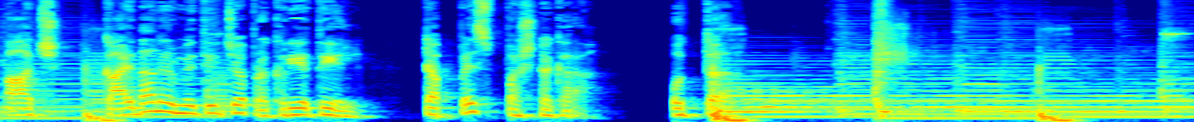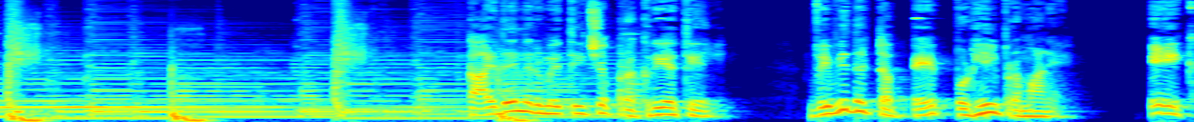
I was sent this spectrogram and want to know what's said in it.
पाच कायदा निर्मितीच्या प्रक्रियेतील टप्पे स्पष्ट करा. उत्तर. कायदे निर्मितीच्या प्रक्रियेतील विविध टप्पे पुढील प्रमाणे. एक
